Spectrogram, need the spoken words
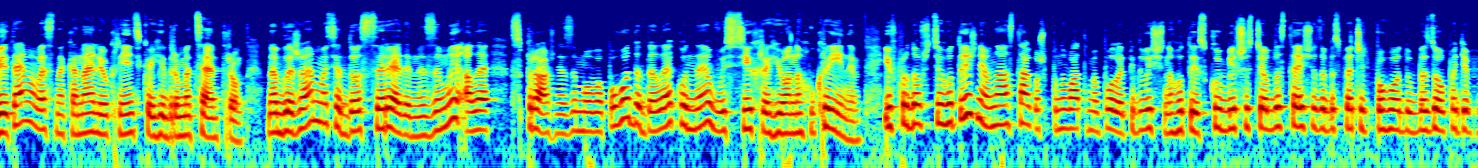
Вітаємо вас на каналі Українського гідрометцентру. Наближаємося до середини зими, але справжня зимова погода далеко не в усіх регіонах України. І впродовж цього тижня в нас також пануватиме поле підвищеного тиску у більшості областей, що забезпечить погоду без опадів.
